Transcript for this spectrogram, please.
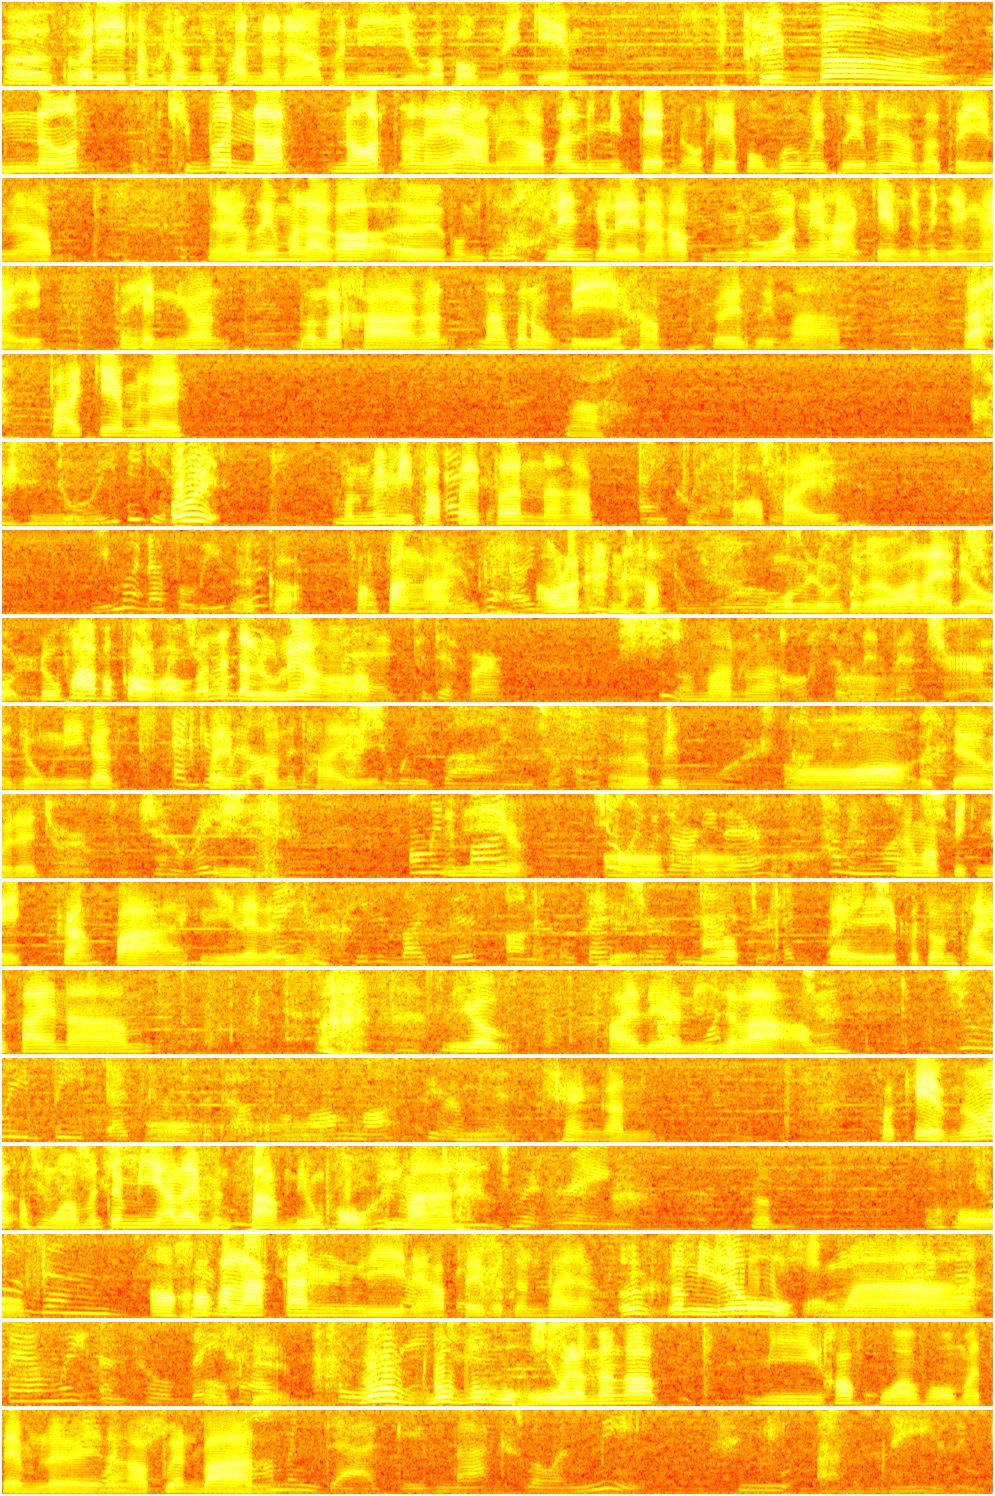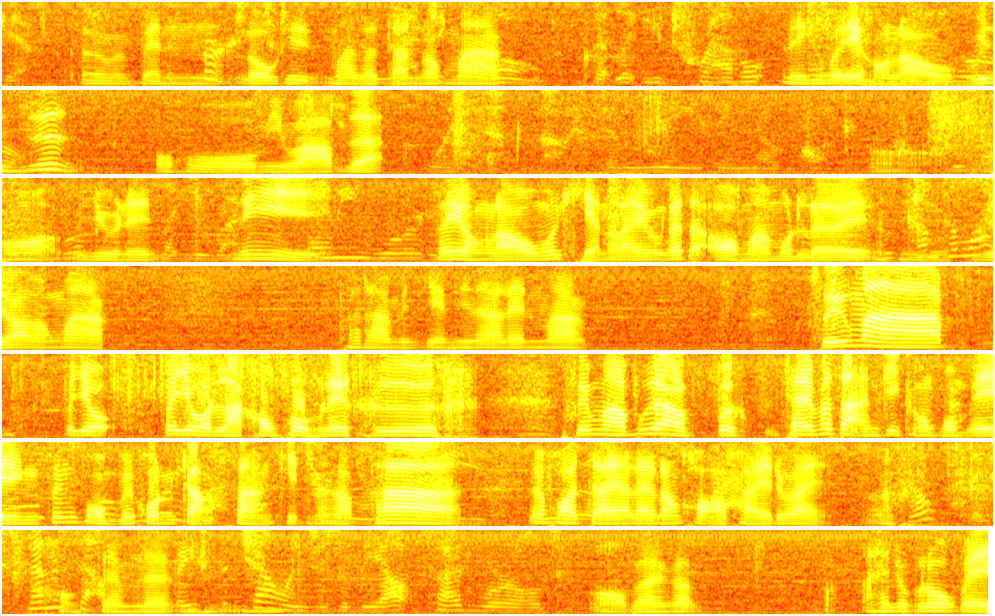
เออสวัสดีท่านผู้ชมทุกท่านด้วยนะครับ วันนี้อยู่กับผมในเกม Scribble Not Scribble Not Not อะไรอย่างนึงครับ Unlimited โอเคผมเพิ่งไปซื้อมาจากสตรีมนะครับเดี๋ยวก็ซื้อมาแล้วก็เออผมจะลองเล่นกันเลยนะครับ ไม่รู้ว่าเนื้อหาเกมจะเป็นยังไง แต่เห็นก็ลดราคาก็น่าสนุกดีครับ ก็เลยซื้อมาอะสตาร์ทเกมมาเลยมา Our story begins. อุ้ยมันไม่มีซับไตเติลนะครับ And ขอ Grandma อภัย Julie. You might not believe แล้ว this. ก็ฟังฟังๆเอา but Grandpa Edgar เอาแล้วกัน used to นะครับ be the ผมก็ไม่รู้ world's จะแปลว่าอะไร greatest เดี๋ยว adventurer. ดูภาพประกอบเอาก็น่าจะรู้เรื่องเอาครับ Beg to differ. She ประมาณ was ว่า also อ๋อ an adventurer. ไอ้ดงนี้ก็ Edgar ไป would ผจญ often ภัย brush away vines or เออ open ไป doors อ๋อ left ไปเจอเหมือนใน undisturbed for generations. Only ไอ้ to นี่ find อะ Julie was อ๋อ already there, having เรื่องมา lunch. ปิกนิกกลางป่าอย่างนี้เลยเหรอ They เนี่ย competed like this on โอเค adventure นี่ก็ after ไป adventure. ผจญภัยใต้น้ำนี่ก็พายเรือหนีฉลาม Julie beat Edgar to the top of a long lost pyramid. แข่งกันสังเกตไหมว่าหัวมันจะมีอะไรเหมือนสามนิ้วโผล่ขึ้นมา Engagement ring. โอ้โห Two of them อ๋อเขาก็รักกัน semi-retired to ดี start นะครับ a ไปผจญ family. ภัยแล้วเออก็มีลูกออก Continued มา starting that family until they โอเค had ปุ๊บปุ๊บ42ปุ๊บโอ้โหแล้วมัน children. ก็มีครอบครัวโผล่มาเต็มเลย One นะครับ day, เพื่อนบ้าน Mom and Dad gave Maxwell and me two amazing gifts. เออมันเป็น The first โลกที่มหั was ศ a จรรย์ magic มาก globe that let you travel ๆ นี่คือพระเอกของเรา anywhere in the อุ้ย world. ซึโอ้โห มีวาร์ปด้วย Was the most amazing notebook. อ๋อ This อ๋อ notebook อยู่ใน let you write นี่ any word พระเอกของเราเมื่อเขียนอะไรมันก็จะออกมาหมดเลยอื้อหือสุดยอดมากๆถ้าทำเป็นเกมที่น่าเล่นมาก ซื้อมาประโยชน์ประโยชน์หลักของผมเลยคือ ซื้อมาเพื่อฝึกใช้ภาษาอังกฤษของผมเอง ซึ่งผมเป็นคนกากภาษาอังกฤษนะครับ ถ้าไม่พอใจอะไรต้องขออภัยด้วย So they sent us ของ out เต็มเลย to face the challenges of the outside world. ออกไปก็ให้ลูกๆไป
